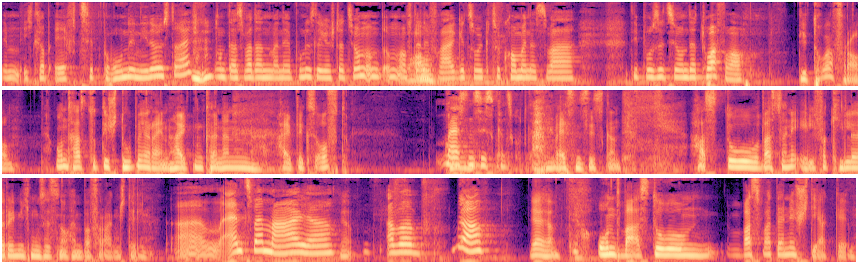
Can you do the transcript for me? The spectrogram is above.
dem, ich glaube, FC Brunn in Niederösterreich. Mhm. Und das war dann meine Bundesliga-Station. Und um auf wow. deine Frage zurückzukommen, es war die Position der Torfrau. Die Torfrau. Und hast du die Stube reinhalten können, halbwegs oft? Meistens ist es ganz gut gegangen. Meistens ist es ganz. Hast du, warst du eine Elferkillerin? Ich muss jetzt noch ein paar Fragen stellen. Ähm, ein, zwei Mal, ja. ja. Aber ja. Ja, ja. Und warst du, was war deine Stärke?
